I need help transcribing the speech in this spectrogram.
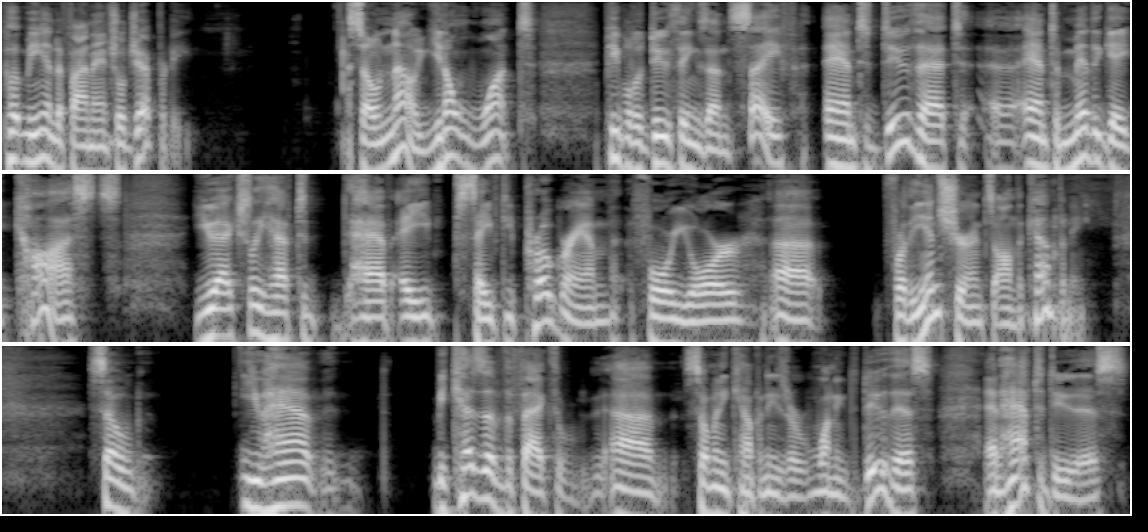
put me into financial jeopardy. So no, you don't want people to do things unsafe and to do that uh, and to mitigate costs. You actually have to have a safety program for your, uh, for the insurance on the company. So you have, because of the fact that uh, so many companies are wanting to do this and have to do this,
